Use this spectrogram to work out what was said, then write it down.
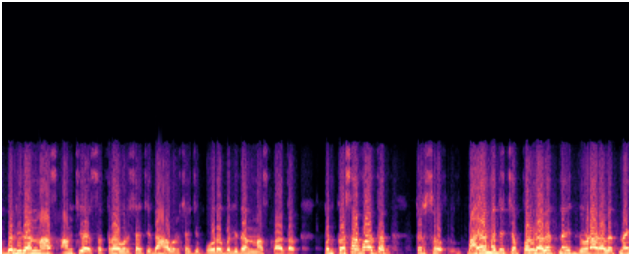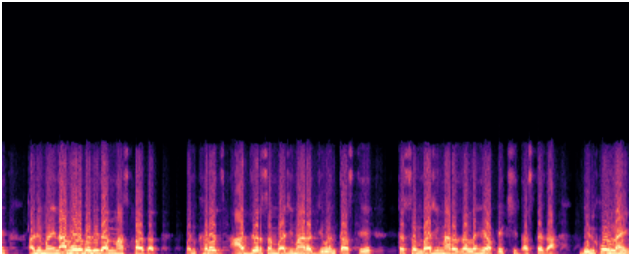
बलिदान मास आमचे सतरा वर्षाचे दहा वर्षाचे पोरं बलिदान मास पाळतात. पण कसा पाळतात? तर पायामध्ये चप्पल घालत नाहीत जोडा घालत नाहीत आणि महिनाभर बलिदान मास पाळतात. पण खरंच आज जर संभाजी महाराज जिवंत असते तर संभाजी महाराजाला हे अपेक्षित असतं का? बिलकुल नाही.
